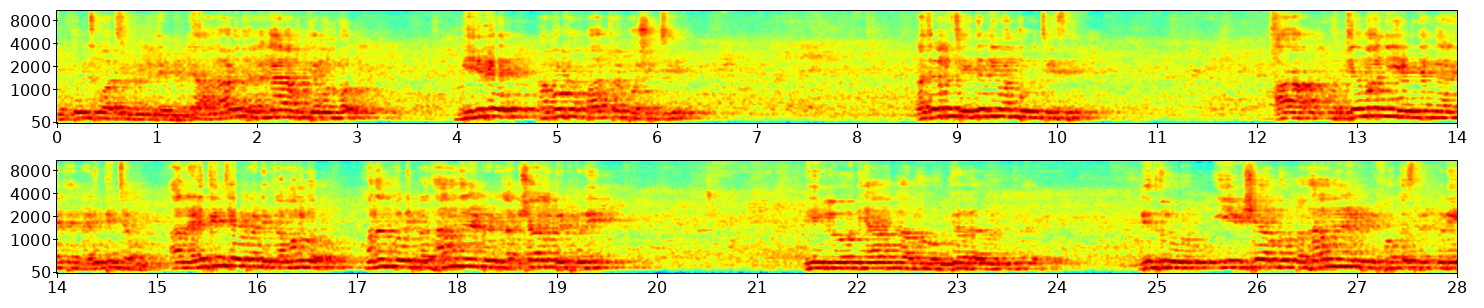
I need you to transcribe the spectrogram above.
గుర్తుంచుకోవాల్సినటువంటిది ఏంటంటే ఆనాడు తెలంగాణ ఉద్యమంలో మీరే ప్రముఖ పాత్ర పోషించి ప్రజలను చైతన్యవంతులు చేసి ఆ ఉద్యమాన్ని ఏ విధంగా అయితే నడిపించాము ఆ నడిపించేటువంటి క్రమంలో మనం కొన్ని ప్రధానమైనటువంటి లక్ష్యాలు పెట్టుకుని నీళ్ళు నియామకాలు ఉద్యోగాలు నిధులు ఈ విషయాల్లో ప్రధానమైనటువంటి ఫోకస్ పెట్టుకుని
